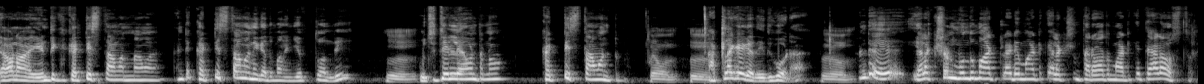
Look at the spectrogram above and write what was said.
ఏమన్నా ఇంటికి కట్టిస్తామన్నావా? అంటే కట్టిస్తామని కదా మనం చెప్తోంది. ఉమ్, ఉచిత ఇల్లు ఏమంటున్నాం కట్టిస్తామంటున్నాం అట్లాగే కదా ఇది కూడా. అంటే ఎలక్షన్ ముందు మాట్లాడే మాటకి ఎలక్షన్ తర్వాత మాటకి తేడా వస్తుంది.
